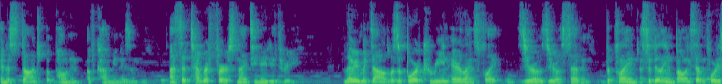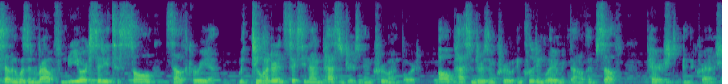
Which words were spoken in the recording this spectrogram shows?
and a staunch opponent of communism. On September 1, 1983, Larry McDonald was aboard Korean Airlines Flight 007. The plane, a civilian Boeing 747, was en route from New York City to Seoul, South Korea, with 269 passengers and crew on board. All passengers and crew, including Larry McDonald himself, perished in the crash.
